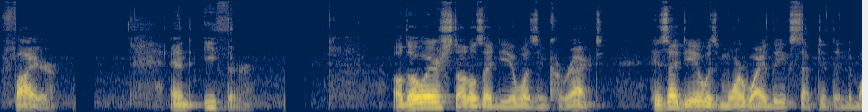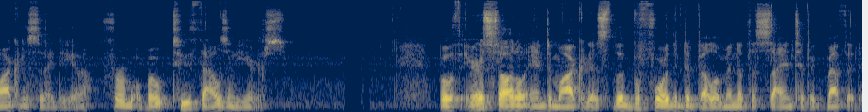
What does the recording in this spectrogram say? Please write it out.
fire, and ether. Although Aristotle's idea was incorrect, his idea was more widely accepted than Democritus' idea for about 2,000 years. Both Aristotle and Democritus lived before the development of the scientific method,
